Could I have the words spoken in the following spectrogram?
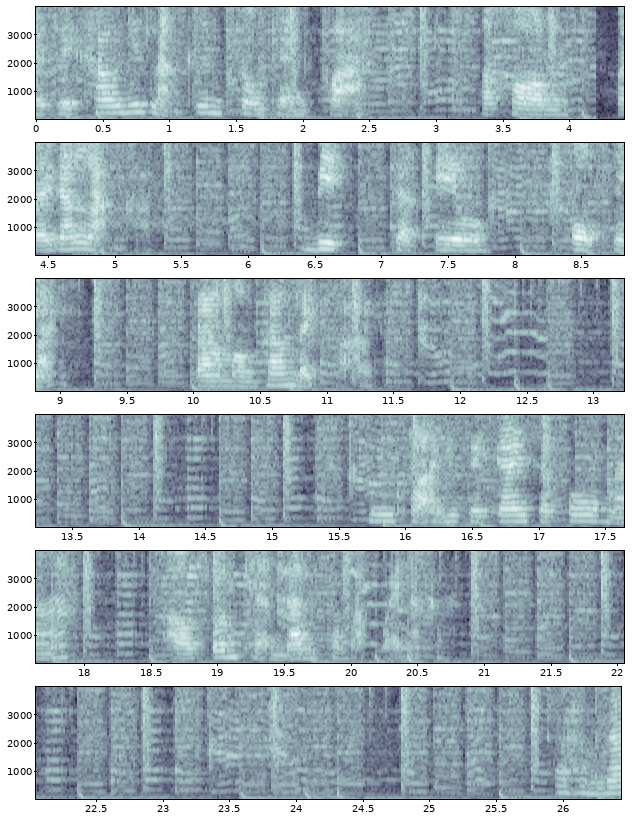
ายใจเข้ายืดหลังขึ้นส่งแขนขวา ประคองไว้ด้านหลังค่ะ บิดจัดเอว อกไหล่ ตามมองข้ามไหล่ขวาค่ะมือขวาอยู่ใกล้ๆสะโพกนะ เอาต้นแขนดันสะบัดไว้นะคะ ถ้าทำได้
